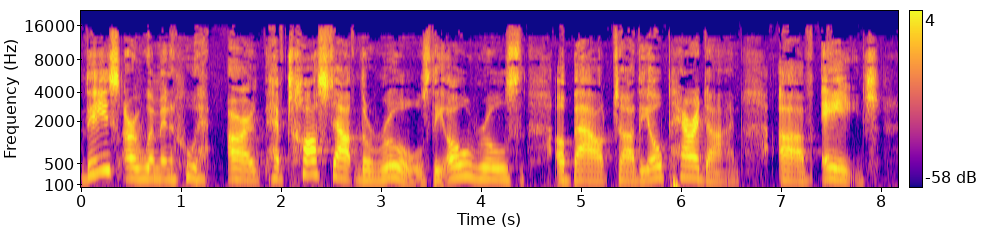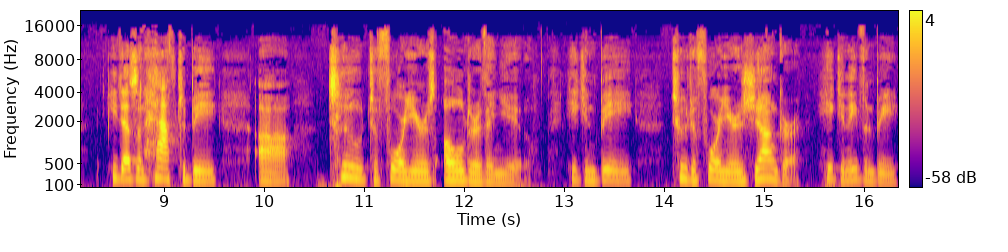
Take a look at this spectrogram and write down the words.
These are women who are, have tossed out the rules, the old rules about uh, the old paradigm of age. He doesn't have to be uh, two to four years older than you, he can be two to four years younger. He can even be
